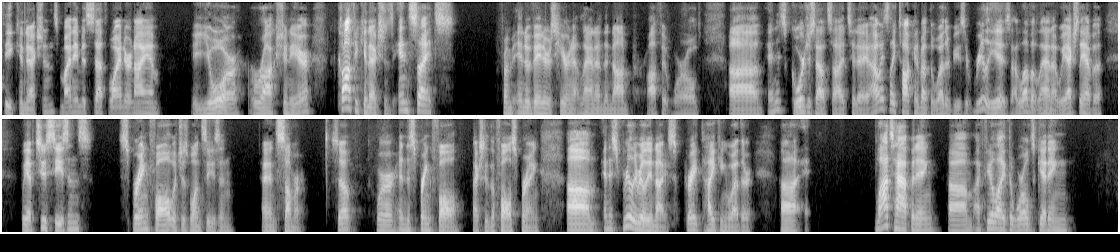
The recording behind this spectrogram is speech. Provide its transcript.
Coffee Connections. My name is Seth Weiner, and I am your auctioneer. Coffee Connections, insights from innovators here in Atlanta in the nonprofit world. Um, and it's gorgeous outside today. I always like talking about the weather because it really is. I love Atlanta. We actually have a we have two seasons: spring, fall, which is one season, and summer. So we're in the spring, fall, actually the fall, spring, um, and it's really really nice. Great hiking weather. Uh, lots happening. Um, I feel like the world's getting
